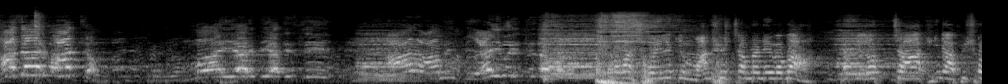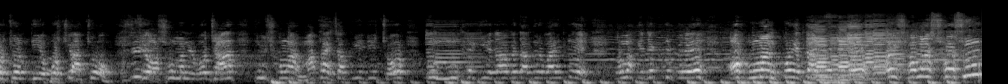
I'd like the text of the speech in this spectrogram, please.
হাজার বার যাব। মাইয়ার বিয়ে দিছি। আর আমি বিয়াই বাড়িতে যাব। তোমার শরীরে কি মানুষের চামড়া নেই বাবা? নাকি লজ্জা ঘৃণা বিসর্জন দিয়ে বসে আছো? যে অসম্মানের বোঝা তুমি সোমার মাথায় চাপিয়ে দিয়েছ তুমি মুখে গিয়ে দাঁড়াবে তাদের বাড়িতে। তোমাকে দেখতে পেয়ে অপমান করে তাড়িয়ে ওই সমাজ শ্বশুর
